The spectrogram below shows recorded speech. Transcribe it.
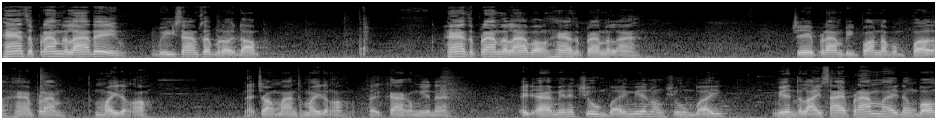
55ដុល្លារទេ V30 110 55ដុល្លារបង55ដុល្លារ J5 2017 55ថ្មីទាំងអស់ អ្នកចង់បានថ្មីទាំងអស់ត្រូវការក៏មានដែរ XS មាន Q8 មានបង Q8 មានតម្លៃ45ហើយនឹងបង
